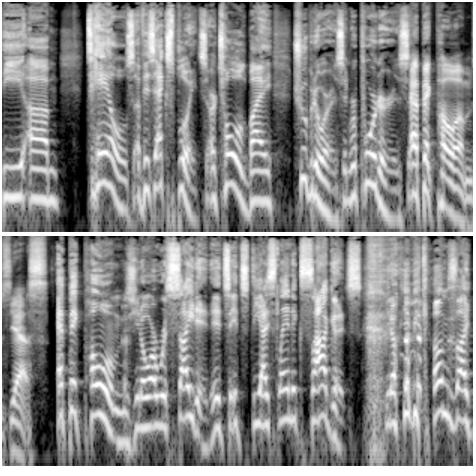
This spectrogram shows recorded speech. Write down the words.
the um, tales of his exploits are told by troubadours and reporters. Epic poems, yes. Epic poems, you know, are recited. It's it's the Icelandic sagas. You know, he becomes like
